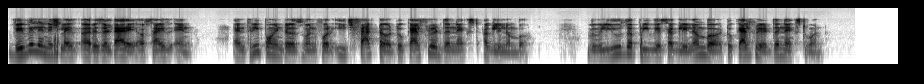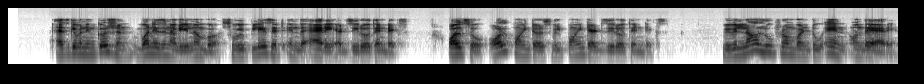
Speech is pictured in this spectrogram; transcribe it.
We will initialize a result array of size n and three pointers one for each factor to calculate the next ugly number. We will use the previous ugly number to calculate the next one. As given in question, 1 is an ugly number, so we place it in the array at 0th index. Also, all pointers will point at 0th index. We will now loop from 1 to n on the array.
